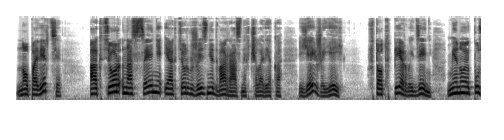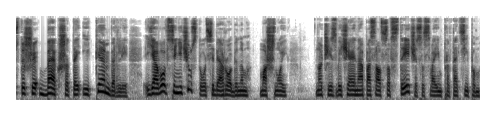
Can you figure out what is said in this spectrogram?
но, поверьте, актер на сцене и актер в жизни — два разных человека. Ей же ей — в тот первый день, минуя пустоши Бэкшота и Кемберли, я вовсе не чувствовал себя Робином Мошной, но чрезвычайно опасался встречи со своим прототипом,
